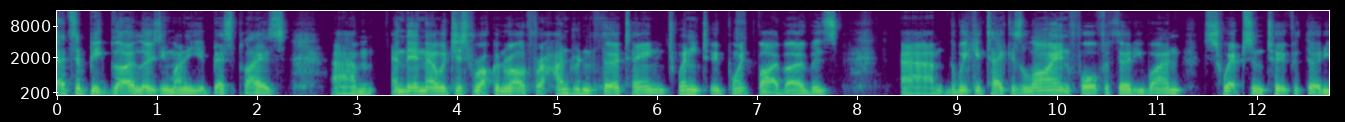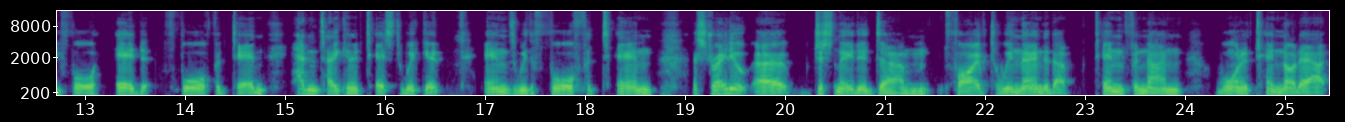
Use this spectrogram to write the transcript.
that's a big blow, losing one of your best players. Um, and then they were just rock and rolled for 113 and 22.5 overs. Um, the wicket takers Lyon four for 31, Swepson two for 34, Head four for 10, hadn't taken a test wicket, ends with four for 10. Australia uh, just needed um, five to win. They ended up 10 for none, Warner 10 not out.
